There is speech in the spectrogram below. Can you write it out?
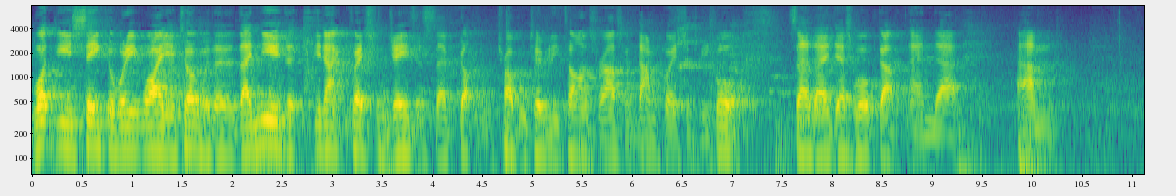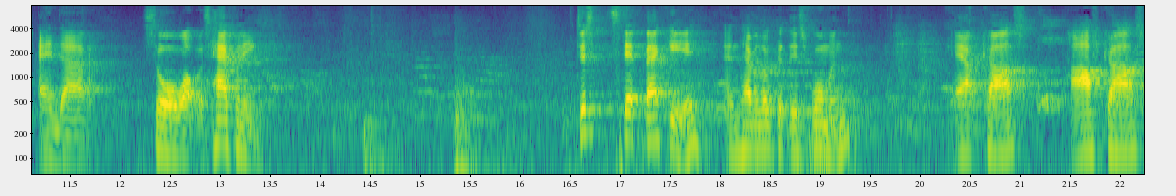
What do you seek or you, why are you talking with her? They knew that you don't question Jesus. They've got in trouble too many times for asking dumb questions before. So they just walked up and, uh, um, and uh, saw what was happening. Just step back here and have a look at this woman, outcast, half caste,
